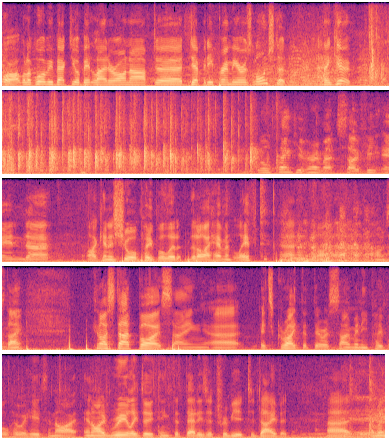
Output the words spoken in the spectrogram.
All right, well, look, we'll be back to you a bit later on after Deputy Premier has launched it. Thank you. Well, thank you very much, Sophie, and uh, I can assure people that, that I haven't left. Uh, I, I'm staying. Can I start by saying uh, it's great that there are so many people who are here tonight, and I really do think that that is a tribute to David. Uh, I mean,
